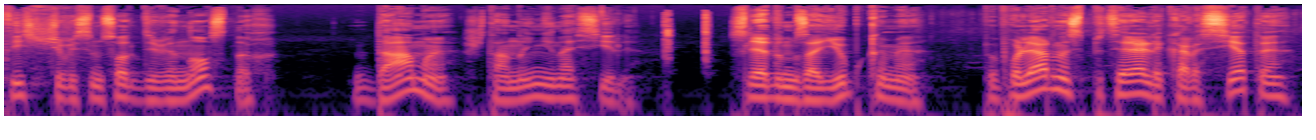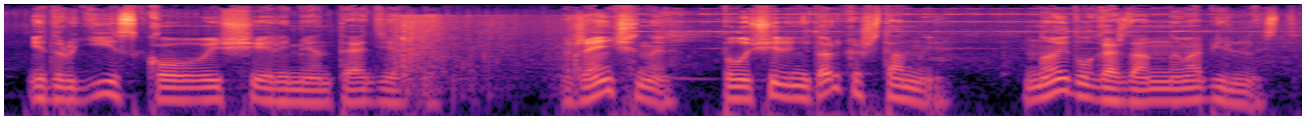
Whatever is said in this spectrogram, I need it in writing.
1890-х дамы штаны не носили. Следом за юбками популярность потеряли корсеты и другие сковывающие элементы одежды. Женщины получили не только штаны, но и долгожданную мобильность.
